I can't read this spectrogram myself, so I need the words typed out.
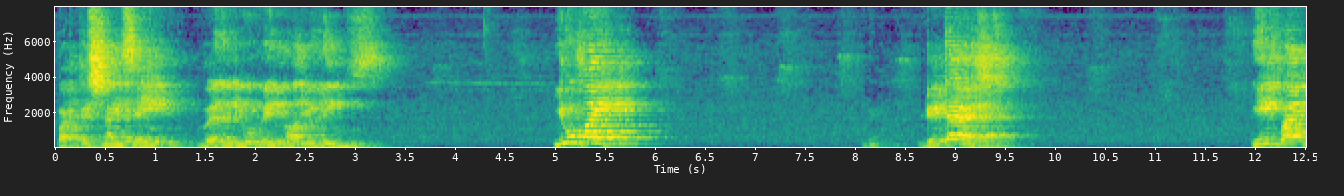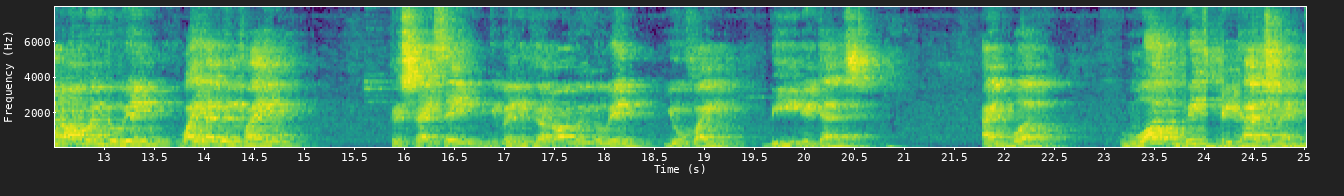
But Krishna is saying, whether you win or you lose, you fight. Detached. If I am not going to win, why I will fight? Krishna is saying, even if you are not going to win, you fight. Be detached and work. Work with detachment.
